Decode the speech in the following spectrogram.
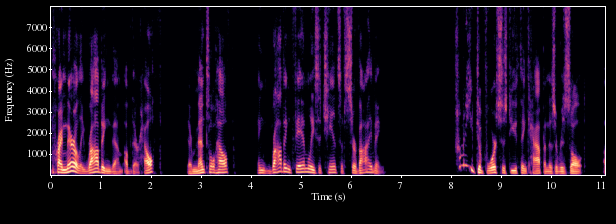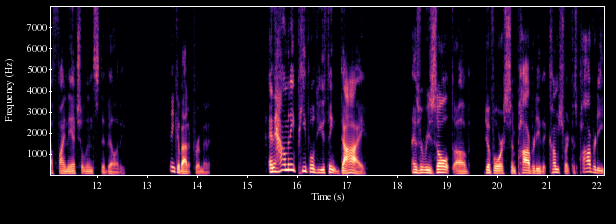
primarily robbing them of their health, their mental health, and robbing families a chance of surviving. How many divorces do you think happen as a result of financial instability? Think about it for a minute. And how many people do you think die as a result of divorce and poverty that comes from it? Because poverty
